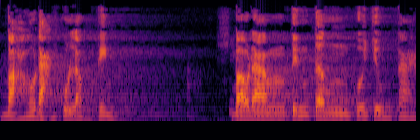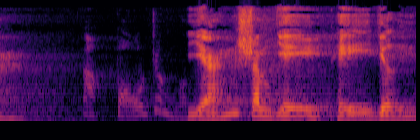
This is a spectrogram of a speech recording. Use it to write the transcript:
Bảo đảm của lòng tin. Bảo đảm tính tâm của chúng ta. Giảng sanh về thế giới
